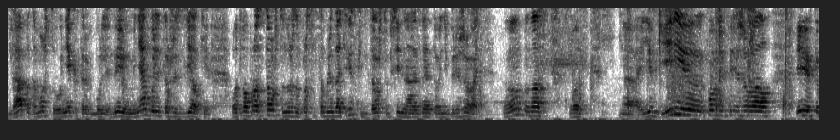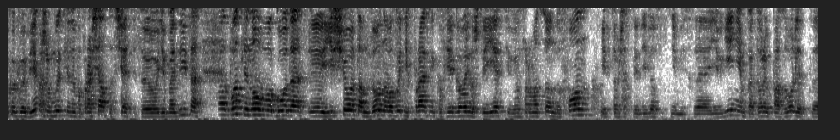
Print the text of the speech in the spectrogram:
Да, потому что у некоторых были, да и у меня были тоже сделки. Вот вопрос в том, что нужно просто соблюдать риски для того, чтобы сильно из-за этого не переживать. Ну, вот у нас вот Евгений, э, помню, переживал. И такой говорит, я уже мысленно попрощался с частью своего депозита. А После Нового года, э, еще там до новогодних праздников я говорил, что есть информационный фон, и в том числе делился с ним с э, Евгением, который позволит э,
